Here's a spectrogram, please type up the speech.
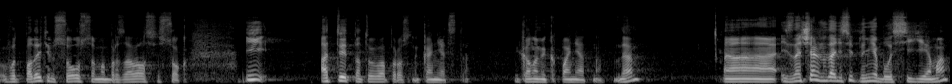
вот под этим соусом образовался сок. И ответ на твой вопрос, наконец-то экономика понятна, да? А, изначально, да, действительно не было Сиема.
